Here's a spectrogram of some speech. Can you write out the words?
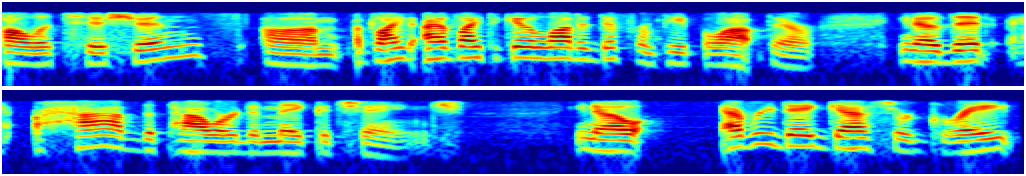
politicians. Um I'd like I'd like to get a lot of different people out there you know, that have the power to make a change. You know, everyday guests are great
